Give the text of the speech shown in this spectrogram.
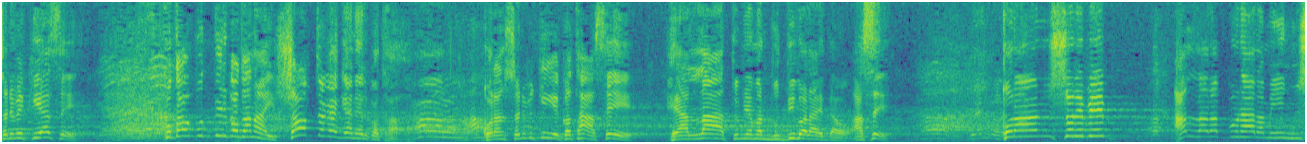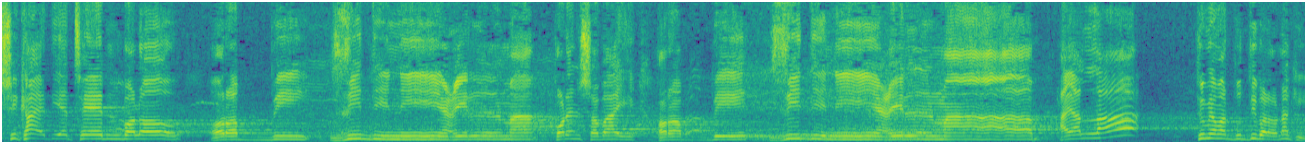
শরীফে কি আছে? কোথাও বুদ্ধির কথা নাই, সব জায়গায় জ্ঞানের কথা। কোরআন শরীফে কি কথা আছে? হে আল্লাহ, তুমি আমার বুদ্ধি বাড়ায় দাও, আছে? কোরআন শরীফে আল্লাহ রাব্বুল আলামিন শিখায় দিয়েছেন, বলো রব্বি জিদনি ইলমা। পড়েন সবাই রব্বি জিদনি ইলমা। হায় আল্লাহ, তুমি আমার বুদ্ধি বাড়াও নাকি?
